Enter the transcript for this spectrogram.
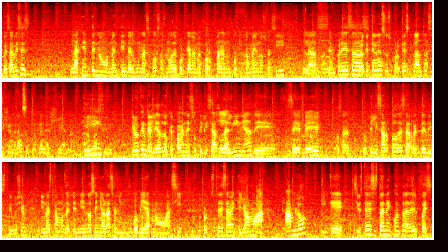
pues a veces la gente no, no entiende algunas cosas, ¿no? De por qué a lo mejor pagan un poquito menos o así, las empresas... Creo que tienen sus propias plantas y generan su propia energía, ¿no? Algo Y así. creo que en realidad lo que pagan es utilizar la línea de CFE, o sea, utilizar toda esa red de distribución. Y no estamos defendiendo, señoras, a ningún gobierno o así, porque ustedes saben que yo amo a AMLO y que si ustedes están en contra de él, pues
